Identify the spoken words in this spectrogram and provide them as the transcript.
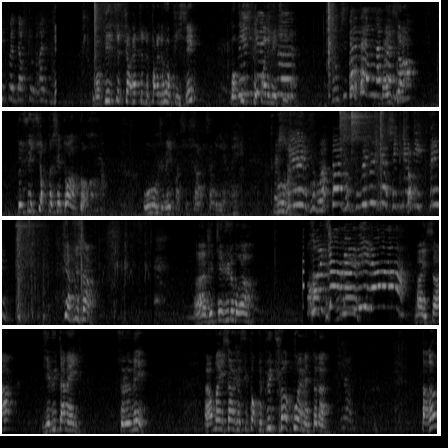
des, fautes d'orthographe. Mon fils, tu arrêtes de parler de mon fils, hein Mon fils, il fait pas des bêtises. Mon papa, on n'a pas le Maïssa, droit. je suis sûr que c'est toi encore. Oh, je vais effacer ça, ça m'énerve. Monsieur, je vois pas, vous pouvez me enseigner en écrit Qui a fait ça Ah, je t'ai vu le bras. Regarde là Maïssa, j'ai vu ta main se lever. Alors Maïssa, je supporte plus, tu vas au coin maintenant. Non. Pardon?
